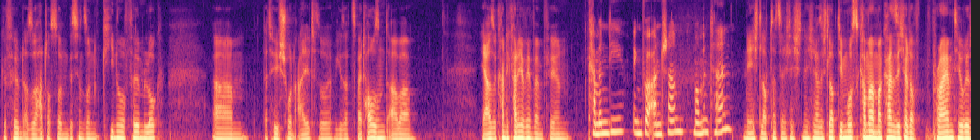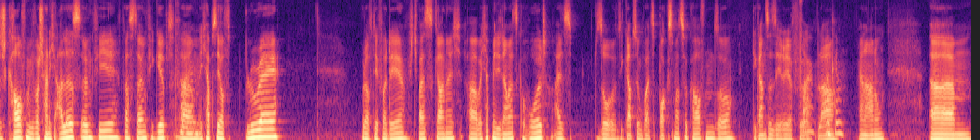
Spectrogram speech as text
gefilmt. Also hat auch so ein bisschen so einen Kinofilm-Look. Ähm, natürlich schon alt, so wie gesagt 2000, aber ja, also kann, ich- kann ich auf jeden Fall empfehlen. Kann man die irgendwo anschauen momentan? Nee, ich glaube tatsächlich nicht. Also ich glaube, die muss, kann man, man kann sich halt auf Prime theoretisch kaufen, wie wahrscheinlich alles irgendwie, was da irgendwie gibt. Ähm, ich habe sie auf Blu-ray oder auf DVD, ich weiß es gar nicht, aber ich habe mir die damals geholt, als so, die gab es irgendwo als Box mal zu kaufen, so die ganze Serie für Voll, bla, okay. keine Ahnung. Ähm,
